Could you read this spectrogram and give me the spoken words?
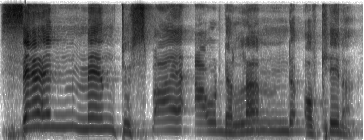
Send men to spy out the land of Canaan,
